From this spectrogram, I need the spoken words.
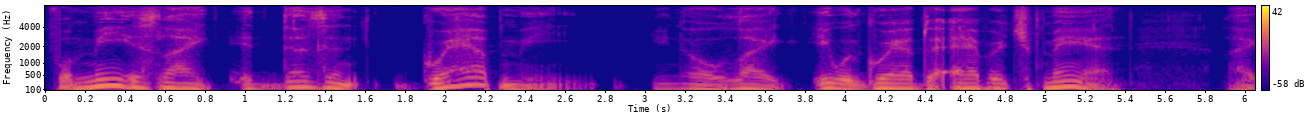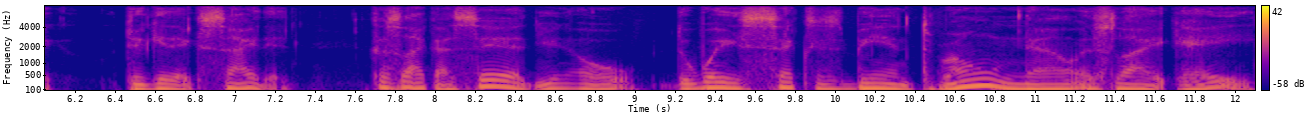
for me, it's like it doesn't grab me, you know, like it would grab the average man, like to get excited. Because, like I said, you know, the way sex is being thrown now, it's like, hey,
